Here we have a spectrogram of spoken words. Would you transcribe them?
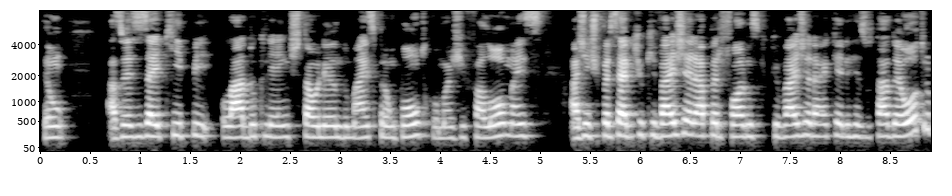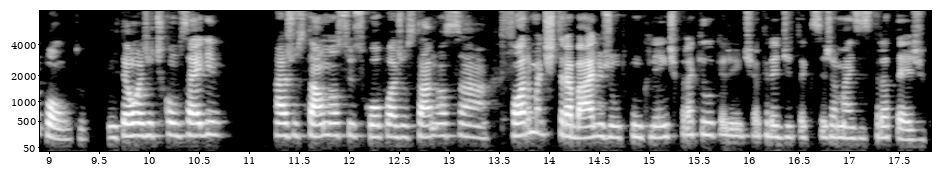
Então, às vezes a equipe lá do cliente está olhando mais para um ponto, como a gente falou, mas a gente percebe que o que vai gerar performance, que o que vai gerar aquele resultado é outro ponto. Então a gente consegue ajustar o nosso escopo, ajustar a nossa forma de trabalho junto com o cliente para aquilo que a gente acredita que seja mais estratégico.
